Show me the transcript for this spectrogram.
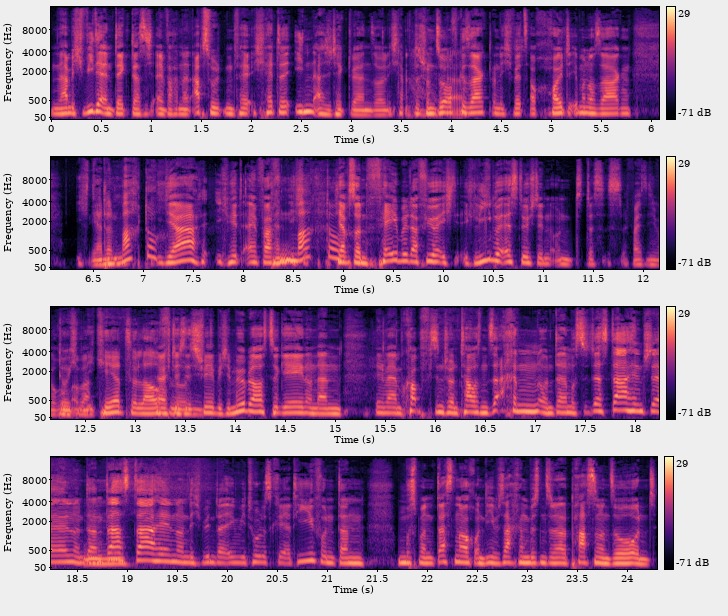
dann habe ich wieder entdeckt, dass ich einfach einen absoluten, Fe- ich hätte Innenarchitekt werden sollen. Ich habe das schon so oft gesagt und ich werde es auch heute immer noch sagen. Ich, ja, dann mach doch. Ja, ich hätte einfach, Dann ich, mach doch. ich habe so ein Fable dafür. Ich, ich liebe es durch den, und das ist, ich weiß nicht warum, Durch aber Ikea zu laufen. durch dieses und- schwäbische Möbelhaus zu gehen und dann in meinem Kopf sind schon tausend Sachen und dann musst du das da hinstellen und dann Mhm. das dahin und ich bin da irgendwie todeskreativ und dann muss man das noch und die Sachen müssen zueinander passen und so und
